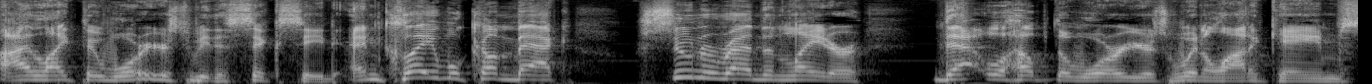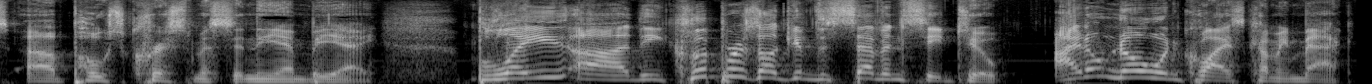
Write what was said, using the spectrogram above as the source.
I like the Warriors to be the sixth seed, and Klay will come back sooner rather than later. That will help the Warriors win a lot of games uh, post Christmas in the NBA. Blay, uh, the Clippers, I'll give the seven seed to. I don't know when Kawhi's coming back.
